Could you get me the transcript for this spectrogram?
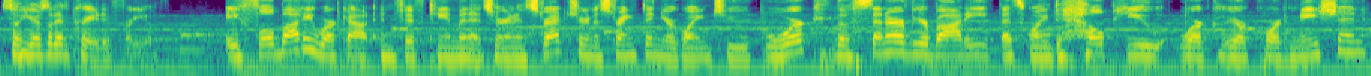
So here's what I've created for you a full body workout in 15 minutes. You're going to stretch, you're going to strengthen, you're going to work the center of your body. That's going to help you work your coordination,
